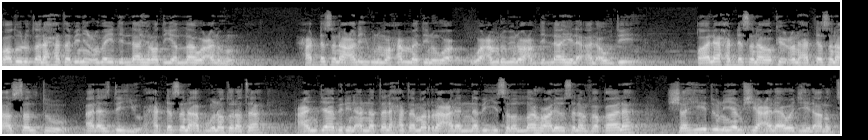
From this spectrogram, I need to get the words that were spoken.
فضل طلحة بن عبيد الله رضي الله عنه حدثنا علي بن محمد وعمرو بن عبد الله الأودي قال حدثنا وكيع حدثنا أصلت الأزدي حدثنا أبو نضرة عن جابر أن طلحة مر على النبي صلى الله عليه وسلم فقال شهيد يمشي على وجه الأرض.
